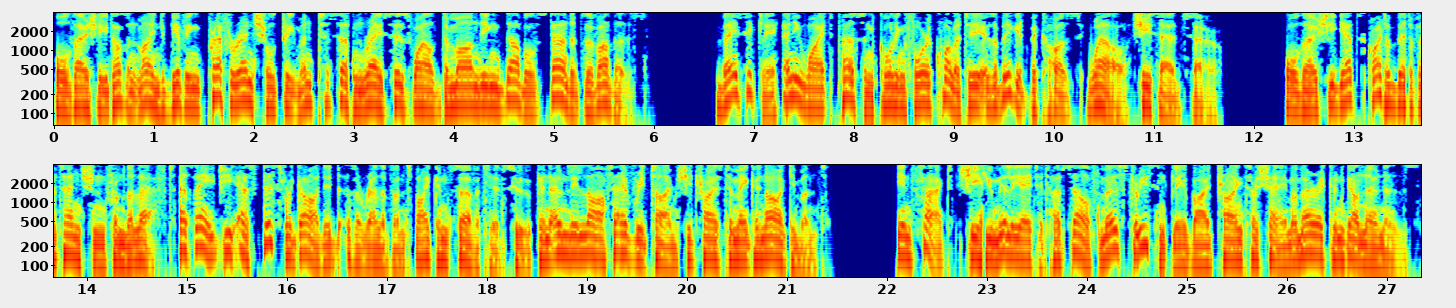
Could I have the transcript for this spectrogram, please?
although she doesn't mind giving preferential treatment to certain races while demanding double standards of others. Basically, any white person calling for equality is a bigot because, well, she said so. Although she gets quite a bit of attention from the left, SAGS disregarded as irrelevant by conservatives who can only laugh every time she tries to make an argument. In fact, she humiliated herself most recently by trying to shame American gun owners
